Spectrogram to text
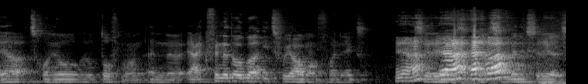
ja, het is gewoon heel, heel tof, man. En ja, ik vind het ook wel iets voor jou, man, Phoenix. Ja? Serieus. Ja, echt waar? ben ik serieus.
